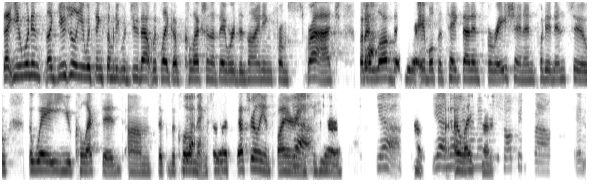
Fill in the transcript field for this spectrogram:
that you wouldn't like usually you would think somebody would do that with like a collection that they were designing from scratch. But I love that you were able to take that inspiration and put it into the way you collected um, the, the clothing. So that, that's really inspiring Yeah. to hear. Yeah. Oh, Yeah, no, I I, like remember that. shopping around and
